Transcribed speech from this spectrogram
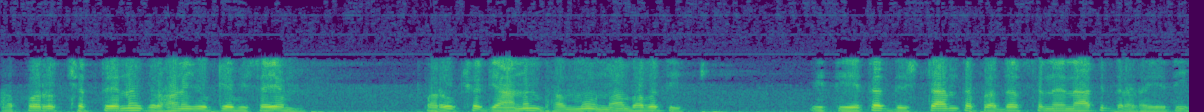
अपरोक्ष ग्रहण योग्य विषय परोक्ष ज्ञान ब्रह्मो न भवति। इत्येत दृष्टांत प्रदर्शन दृढ़यति।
